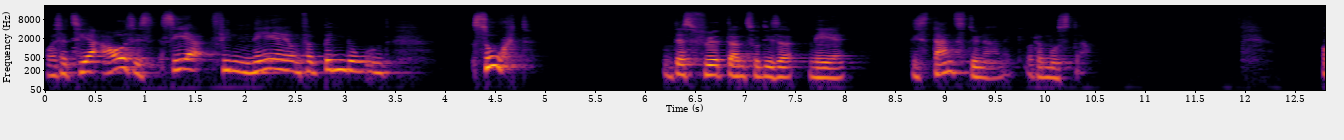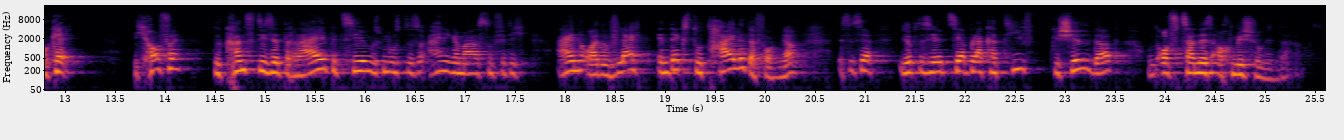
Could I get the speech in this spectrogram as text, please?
was jetzt sehr aus ist, sehr viel Nähe und Verbindung und sucht. Und das führt dann zu dieser Nähe, Distanzdynamik oder Muster. Okay, ich hoffe, du kannst diese drei Beziehungsmuster so einigermaßen für dich einordnen. Vielleicht entdeckst du Teile davon, ja. Es ist ja, ich habe das jetzt sehr plakativ geschildert und oft sind es auch Mischungen daraus.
